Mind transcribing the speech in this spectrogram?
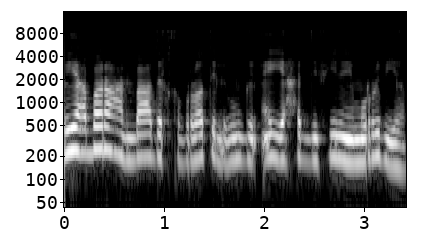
وهي عبارة عن بعض الخبرات اللي ممكن أي حد فينا يمر بيها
